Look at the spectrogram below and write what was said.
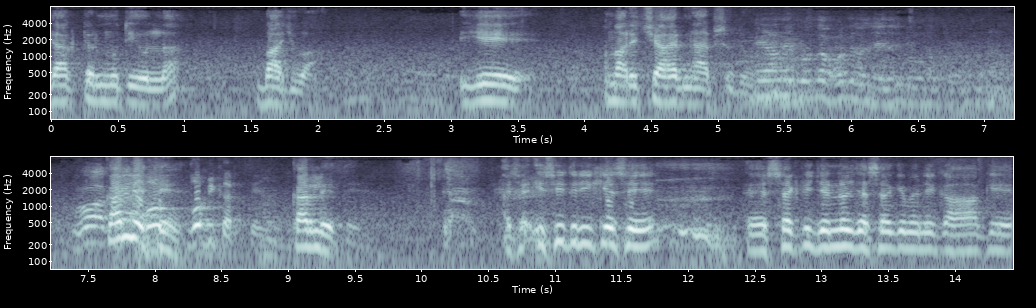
ڈاکٹر متی اللہ باجوہ۔ یہ ہمارے چار نائب وہ کر لیتے ہیں۔ وہ بھی کرتے ہیں۔ کر لیتے ہیں۔ اچھا اسی طریقے سے سیکرٹری جنرل جیسا کہ میں نے کہا کہ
